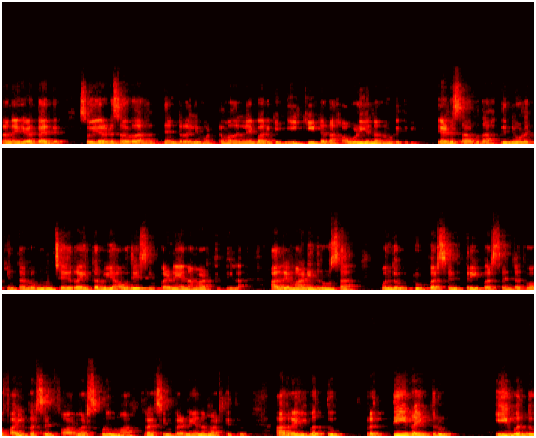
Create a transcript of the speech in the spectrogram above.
ನಾನು ಹೇಳ್ತಾ ಇದ್ದೆ ಸೊ ಎರಡ್ ಸಾವಿರದ ಹದಿನೆಂಟರಲ್ಲಿ ಮೊಟ್ಟ ಮೊದಲನೇ ಬಾರಿಗೆ ಈ ಕೀಟದ ಹಾವಳಿಯನ್ನ ನೋಡಿದೀವಿ. ಎರಡ್ ಸಾವಿರದ ಹದಿನೇಳಕ್ಕಿಂತಲೂ ಮುಂಚೆ ರೈತರು ಯಾವುದೇ ಸಿಂಪರಣೆಯನ್ನ ಮಾಡ್ತಿದ್ದಿಲ್ಲ. ಆದ್ರೆ ಮಾಡಿದ್ರು ಸಹ ಒಂದು ಟೂ ಪರ್ಸೆಂಟ್ ತ್ರೀ ಪರ್ಸೆಂಟ್ ಅಥವಾ ಫೈವ್ ಪರ್ಸೆಂಟ್ ಫಾರ್ಮರ್ಸ್ಗಳು ಮಾತ್ರ ಸಿಂಪರಣೆಯನ್ನ ಮಾಡ್ತಿದ್ರು. ಆದ್ರೆ ಇವತ್ತು ಪ್ರತಿ ರೈತರು ಈ ಒಂದು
